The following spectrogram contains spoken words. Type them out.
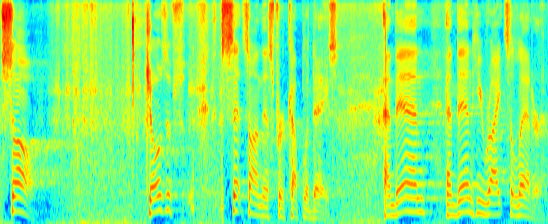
So, Joseph sits on this for a couple of days. And then, and then he writes a letter.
